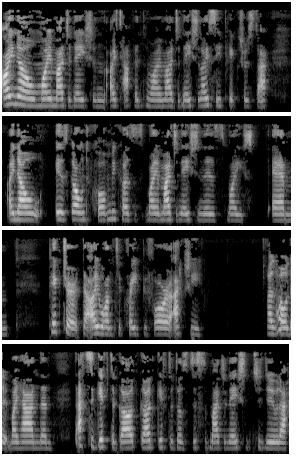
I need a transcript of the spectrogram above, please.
I know my imagination, I tap into my imagination, I see pictures that I know is going to come because my imagination is my um picture that I want to create before actually I'll hold it in my hand and that's a gift of God. God gifted us this imagination to do that.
